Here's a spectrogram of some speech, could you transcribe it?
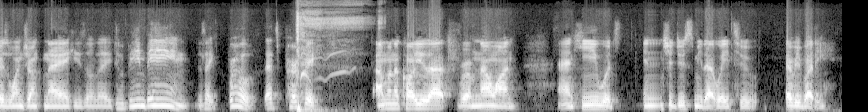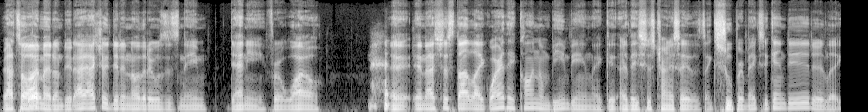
was one drunk night, he's all like, "Dude, Bean Bean," it's like, "Bro, that's perfect. I'm gonna call you that from now on." And he would introduce me that way to everybody. That's how I met him, dude. I actually didn't know that it was his name, Danny, for a while. and, and I just thought, like, why are they calling him Bean Bean? Like, are they just trying to say it's like super Mexican, dude, or like?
